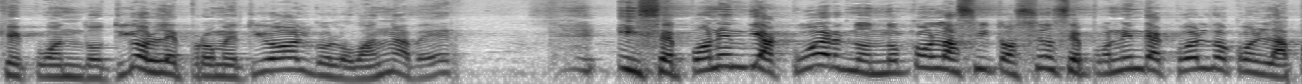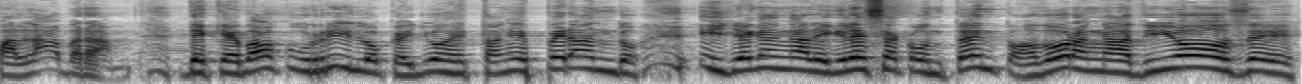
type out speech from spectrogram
que cuando Dios le prometió algo lo van a ver. Y se ponen de acuerdo, no con la situación, se ponen de acuerdo con la palabra de que va a ocurrir lo que ellos están esperando y llegan a la iglesia contentos, adoran a Dios. Eh.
